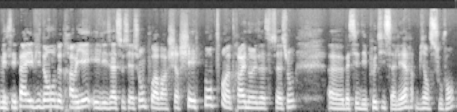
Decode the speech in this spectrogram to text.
Mais c'est pas évident de travailler et les associations, pour avoir cherché longtemps à travailler dans les associations, euh, bah, c'est des petits salaires bien souvent.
